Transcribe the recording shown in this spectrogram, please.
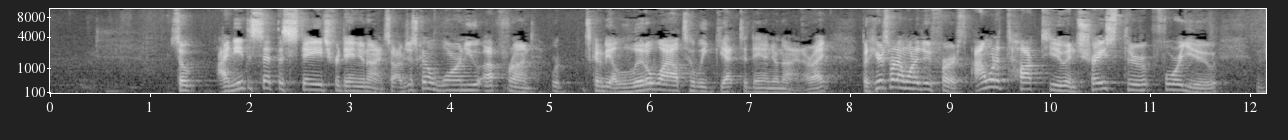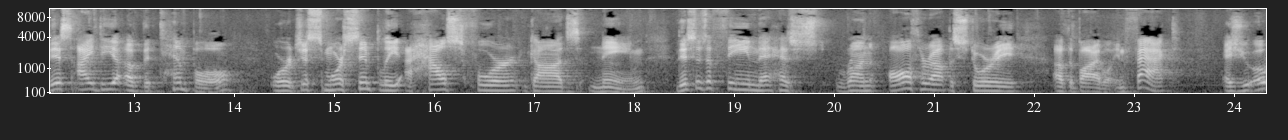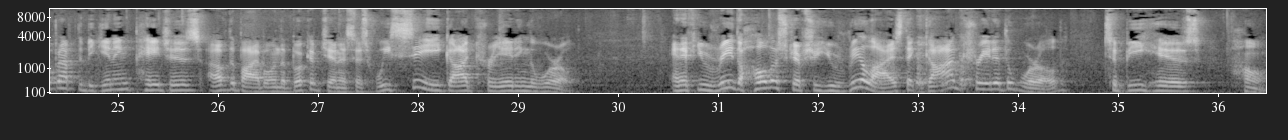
So I need to set the stage for Daniel 9. So I'm just going to warn you up front. it's going to be a little while till we get to Daniel 9, all right? But here's what I want to do first. I want to talk to you and trace through for you this idea of the temple or just more simply, a house for God's name. This is a theme that has run all throughout the story of the Bible. In fact, as you open up the beginning pages of the Bible in the book of Genesis, we see God creating the world. And if you read the whole of Scripture, you realize that God created the world to be his home.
